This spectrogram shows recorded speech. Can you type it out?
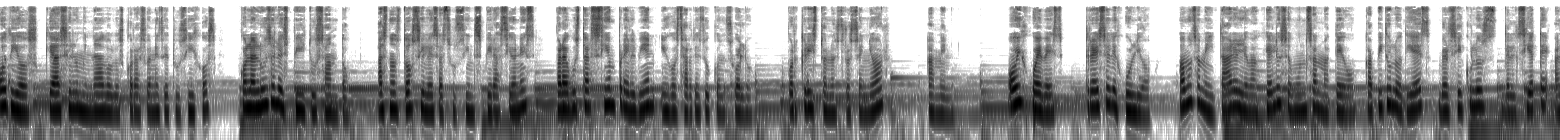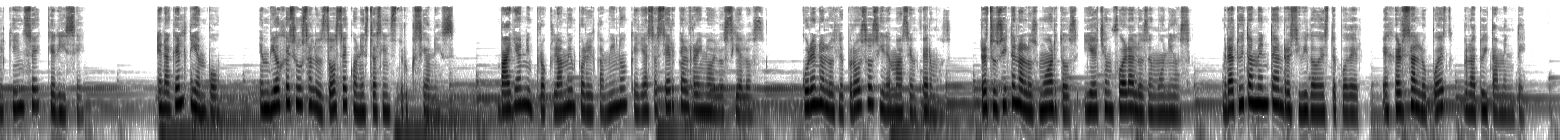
Oh Dios, que has iluminado los corazones de tus hijos con la luz del Espíritu Santo, haznos dóciles a sus inspiraciones para gustar siempre el bien y gozar de su consuelo. Por Cristo nuestro Señor. Amén. Hoy jueves 13 de julio vamos a meditar el Evangelio según San Mateo, capítulo 10, versículos del 7 al 15, que dice, En aquel tiempo, envió Jesús a los doce con estas instrucciones. Vayan y proclamen por el camino que ya se acerca el reino de los cielos. Curen a los leprosos y demás enfermos. Resuciten a los muertos y echen fuera a los demonios. Gratuitamente han recibido este poder. Ejérzanlo pues gratuitamente.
